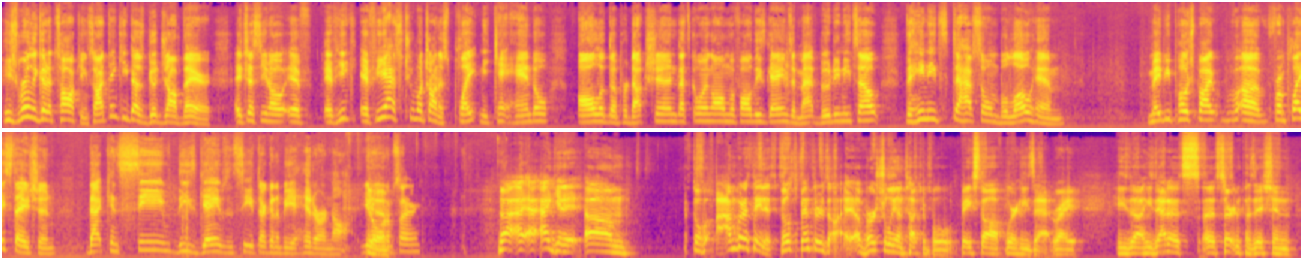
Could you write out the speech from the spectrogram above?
He's really good at talking. So I think he does good job there. It's just, you know, if if he if he has too much on his plate and he can't handle all of the production that's going on with all these games and Matt Booty needs help, then he needs to have someone below him, maybe poached by uh, from PlayStation, that can see these games and see if they're going to be a hit or not. You yeah. know what I'm saying? No, I, I get it. Um, so I'm going to say this: Phil Spencer's uh, virtually untouchable based off where he's at. Right? He's uh, he's at a, a certain position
